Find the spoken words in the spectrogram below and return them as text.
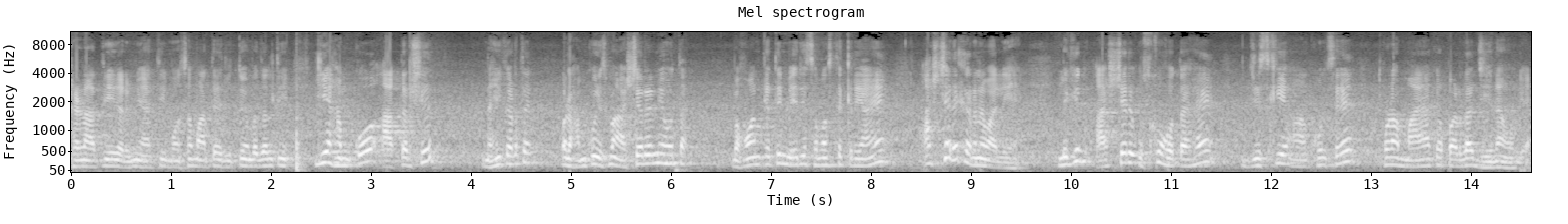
ठंड आती है, गर्मी आती है, मौसम आते हैं, ऋतुएँ बदलती हैं, ये हमको आकर्षित नहीं करते और हमको इसमें आश्चर्य नहीं होता। भगवान कहते मेरी समस्त क्रियाएँ आश्चर्य करने वाली हैं, लेकिन आश्चर्य उसको होता है जिसकी आँखों से थोड़ा माया का पर्दा झीना हो गया।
